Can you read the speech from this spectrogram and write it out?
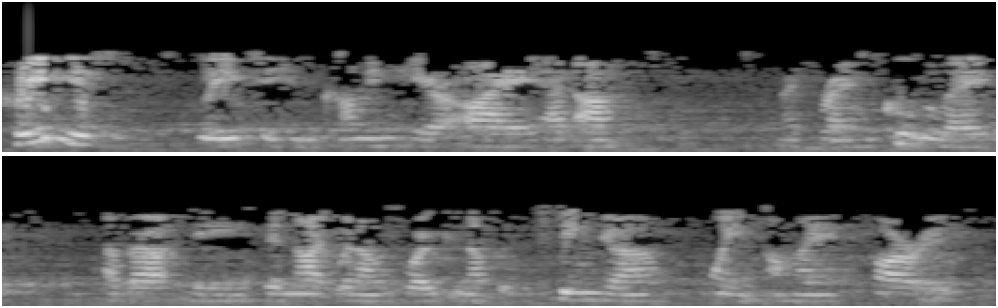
previously to him coming here, I had asked my friend Kugule about the, the night when I was woken up with a finger point on my forehead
